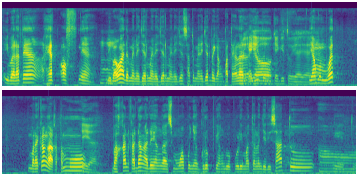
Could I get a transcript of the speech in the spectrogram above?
ibaratnya head off-nya di Mm-mm. bawah ada manajer manajer manajer satu manajer pegang 4 talent kayak Iya, gitu kayak gitu ya ya. yang ya. membuat mereka nggak ketemu Iya. bahkan kadang ada yang nggak semua punya grup yang 25 talent jadi satu Oh, gitu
